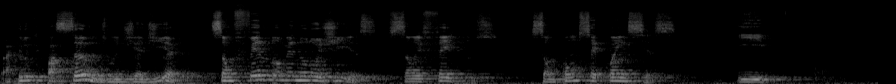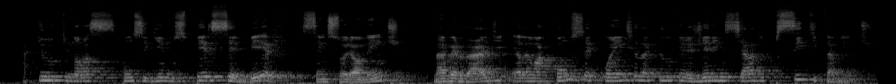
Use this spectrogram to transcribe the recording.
aquilo que passamos no dia a dia são fenomenologias, são efeitos, são consequências. E aquilo que nós conseguimos perceber sensorialmente, na verdade, ela é uma consequência daquilo que é gerenciado psiquicamente.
